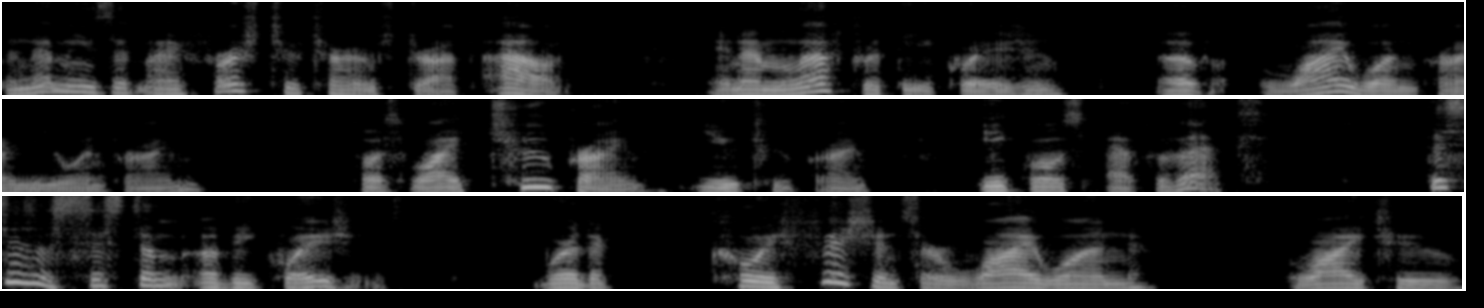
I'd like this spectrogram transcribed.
then that means that my first two terms drop out and I'm left with the equation of y1 prime u1 prime plus y2 prime u2 prime equals f of x. This is a system of equations where the coefficients are y1, y2,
